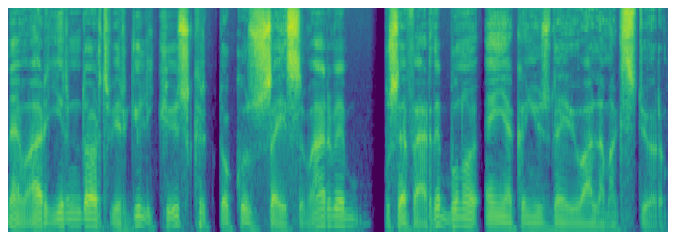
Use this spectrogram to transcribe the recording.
ne var? 24,249 sayısı var ve bu sefer de bunu en yakın yüzdeye yuvarlamak istiyorum.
